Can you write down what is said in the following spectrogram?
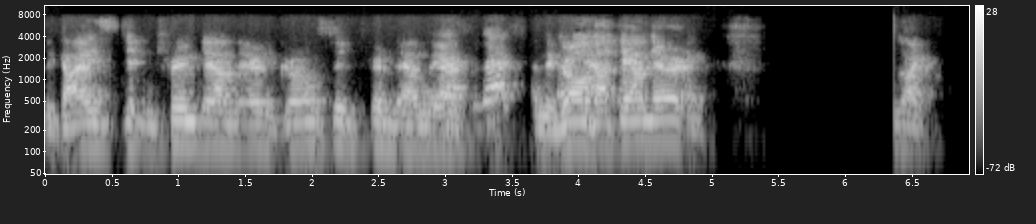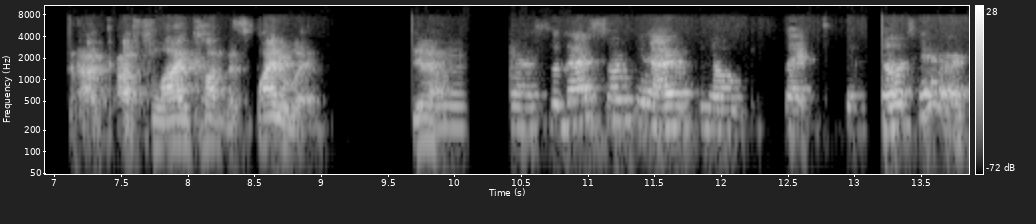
the, guys didn't trim down there, the girls didn't trim down there. Yeah, so and the girl got down there and like, a, a fly caught in a spider web. Yeah. Yeah, so that's something I, you know, like there's no terror,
